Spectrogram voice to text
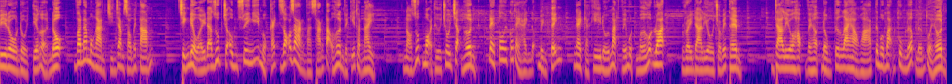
Biro nổi tiếng ở Ấn Độ vào năm 1968. Chính điều ấy đã giúp cho ông suy nghĩ một cách rõ ràng và sáng tạo hơn về kỹ thuật này. Nó giúp mọi thứ trôi chậm hơn để tôi có thể hành động bình tĩnh ngay cả khi đối mặt với một mớ hỗn loạn, Ray Dalio cho biết thêm. Dalio học về hợp đồng tương lai hàng hóa từ một bạn cùng lớp lớn tuổi hơn.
